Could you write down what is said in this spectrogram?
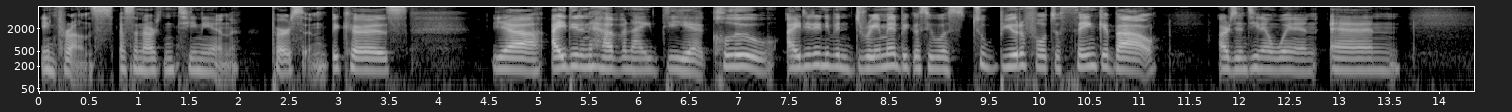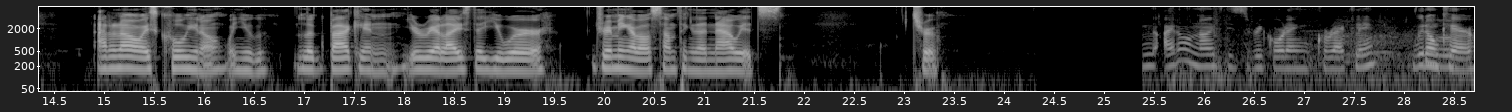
in France as an Argentinian person because yeah, I didn't have an idea, clue. I didn't even dream it because it was too beautiful to think about Argentina winning and I don't know, it's cool, you know, when you look back and you realize that you were dreaming about something that now it's true. I don't know if this is recording correctly. We don't Mm, care.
